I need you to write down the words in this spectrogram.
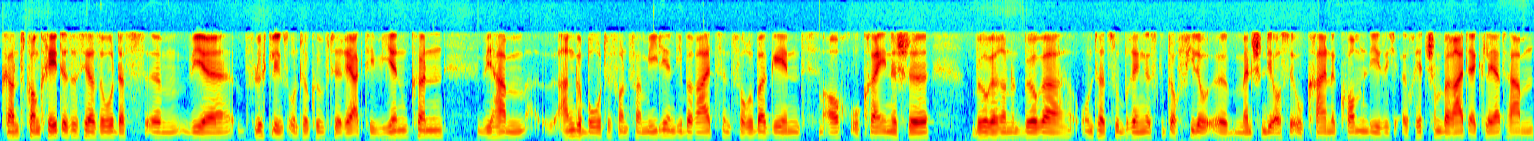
Ganz konkret ist es ja so, dass ähm, wir Flüchtlingsunterkünfte reaktivieren können. Wir haben Angebote von Familien, die bereit sind, vorübergehend auch ukrainische Bürgerinnen und Bürger unterzubringen. Es gibt auch viele äh, Menschen, die aus der Ukraine kommen, die sich auch jetzt schon bereit erklärt haben.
